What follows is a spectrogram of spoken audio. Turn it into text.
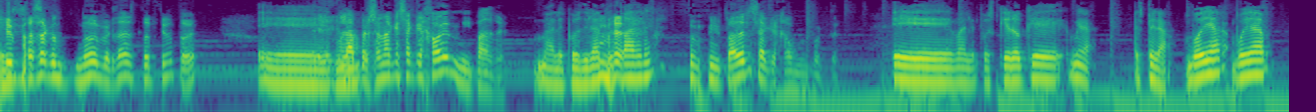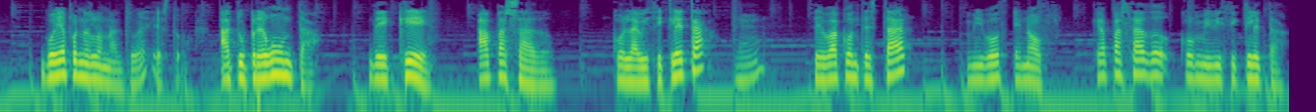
eres. pasa con.? No, es verdad, esto es cierto, ¿eh? Eh, Eh, bueno, La persona que se ha quejado es mi padre. Vale, pues dile a tu padre. mi padre se ha quejado muy fuerte. Eh, vale, pues quiero que. Mira, espera, voy a, voy a, voy a ponerlo en alto, ¿eh? Esto. A tu pregunta de qué ha pasado con la bicicleta, ¿Mm? te va a contestar mi voz en off. ¿Qué ha pasado con mi bicicleta?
